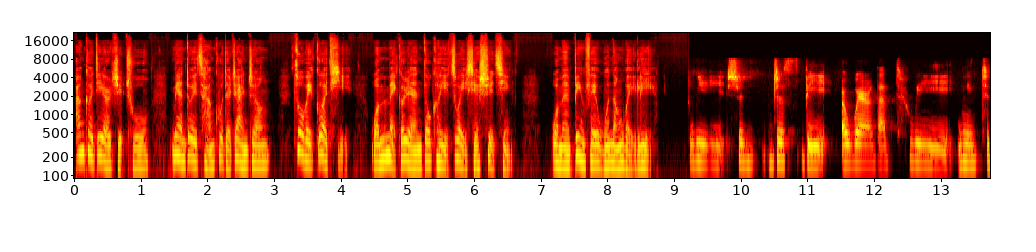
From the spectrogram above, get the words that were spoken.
安克蒂尔指出，面对残酷的战争，作为个体，我们每个人都可以做一些事情。我们并非无能为力。We should just be aware that we need to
